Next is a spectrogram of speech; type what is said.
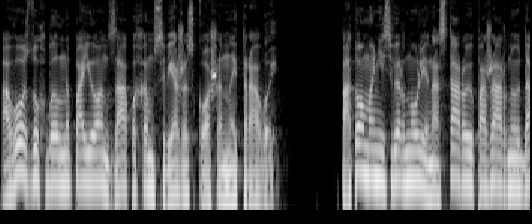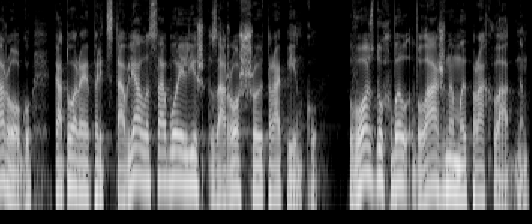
а воздух был напоен запахом свежескошенной травы. Потом они свернули на старую пожарную дорогу, которая представляла собой лишь заросшую тропинку. Воздух был влажным и прохладным.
